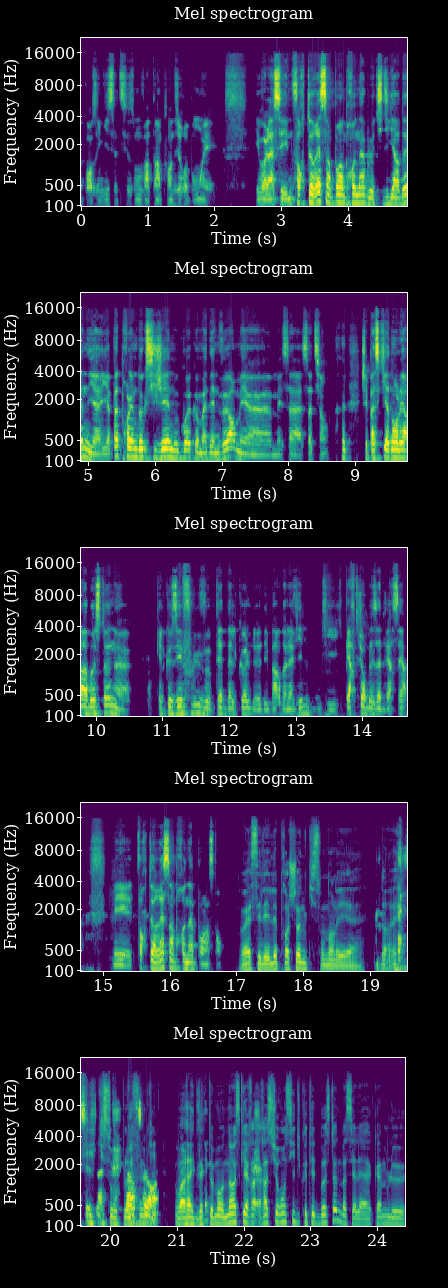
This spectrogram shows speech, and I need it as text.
Porzingis cette saison, 21 points 10 rebonds. Et, voilà, c'est une forteresse un peu imprenable, TD Garden. Il n'y a, pas de problème d'oxygène ou quoi comme à Denver, mais, euh, ça, tient. Je sais pas ce qu'il y a dans l'air à Boston. Euh, quelques effluves peut-être d'alcool des bars de la ville qui, perturbent les adversaires. Mais forteresse imprenable pour l'instant. Ouais, c'est les leprechauns qui sont dans les, qui, sont au plafond. Voilà, exactement. Non, ce qui est rassurant aussi du côté de Boston, bah, c'est quand même le,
